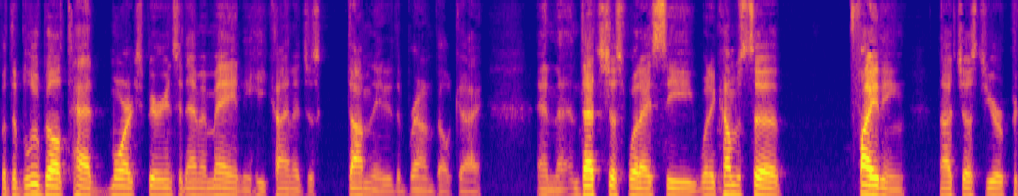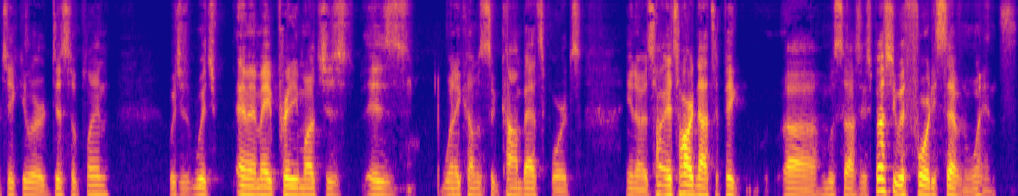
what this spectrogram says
but the blue belt had more experience in MMA and he kind of just dominated the brown belt guy. And, and that's just what I see when it comes to fighting, not just your particular discipline, which is which MMA pretty much is is when it comes to combat sports. You know, it's hard, it's hard not to pick uh Mousasi, especially with 47 wins.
